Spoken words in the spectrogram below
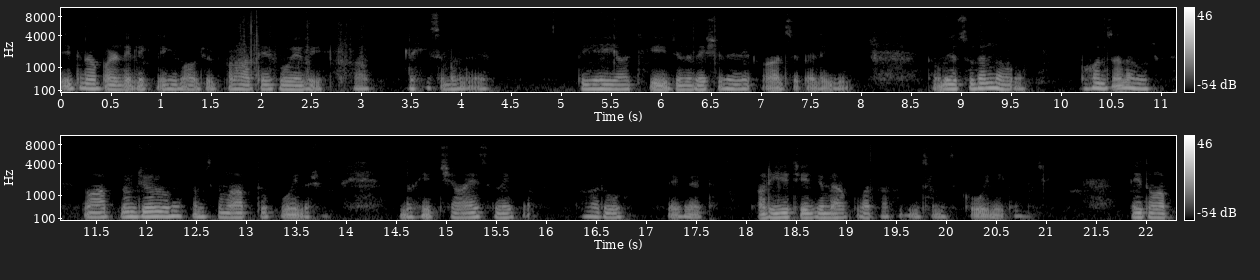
इतना पढ़ने लिखने के बावजूद पढ़ाते हुए भी आप नहीं समझ रहे तो यही आज की जनरेशन है, आज से पहले की तो हमें सुधरना होगा। बहुत ज़्यादा हो चुका तो आप लोग जो लोग हैं, कम से कम आप तो कोई नशा नहीं चाय से लेकर दारू सिगरेट और ये चीज़ जो मैं आपको बता रहा हूँ इनसे कोई नहीं करना चाहिए। नहीं तो आप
